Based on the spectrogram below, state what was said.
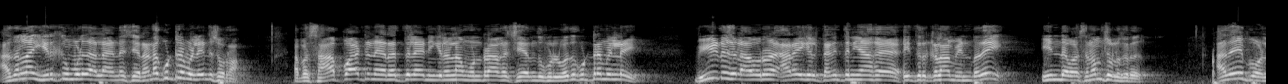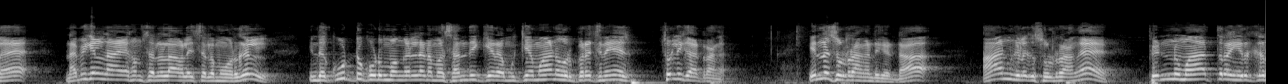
அதெல்லாம் இருக்கும் பொழுது அல்லாஹ் என்ன செய்யறான்னா குற்றமில்லைன்னு சொல்கிறான் அப்போ சாப்பாட்டு நேரத்தில் நீங்கள் எல்லாம் ஒன்றாக சேர்ந்து கொள்வது குற்றமில்லை. வீடுகள் அவர் அறைகள் தனித்தனியாக வைத்திருக்கலாம் என்பதை இந்த வசனம் சொல்கிறது. அதே போல நபிகள் நாயகம் ஸல்லல்லாஹு அலைஹி அவர்கள் இந்த கூட்டு குடும்பங்களில் நம்ம சந்திக்கிற முக்கியமான ஒரு பிரச்சனையை சொல்லி காட்டுறாங்க. என்ன சொல்கிறாங்கன்னு கேட்டால் ஆண்களுக்கு சொல்கிறாங்க பெண்ணு மாத்திரம் இருக்கிற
